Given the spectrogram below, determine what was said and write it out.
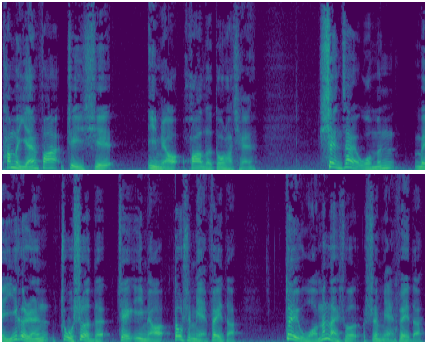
他们研发这些疫苗花了多少钱？现在我们每一个人注射的这个疫苗都是免费的，对我们来说是免费的，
